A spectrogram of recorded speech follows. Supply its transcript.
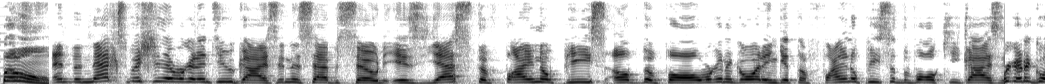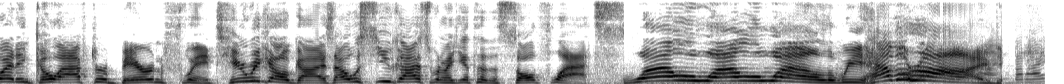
Boom! And the next mission that we're gonna do, guys, in this episode is, yes, the final piece of the vault. We're gonna go ahead and get the final piece of the vault key, guys. We're gonna go ahead and go after Baron Flynt. Here we go, guys. I will see you guys when I get to the Salt Flats. Well, well, well, we have arrived! But I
